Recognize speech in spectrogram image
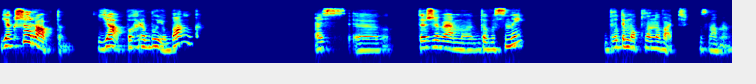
Якщо раптом я пограбую банк, ось е, доживемо до весни, будемо планувати з вами.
